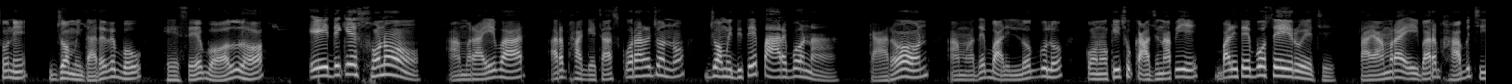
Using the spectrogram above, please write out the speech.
শুনে জমিদারের বউ হেসে বলল, এইদিকে শোনো, আমরা এবার আর ভাগে চাষ করার জন্য জমি দিতে পারব না। কারণ আমাদের বাড়ির লোকগুলো কোনো কিছু কাজ না পেয়ে বাড়িতে বসেই রয়েছে। তাই আমরা এবার ভাবছি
